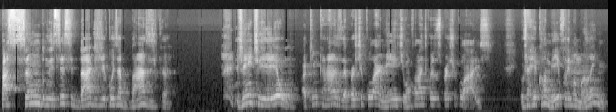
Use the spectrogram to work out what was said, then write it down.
Passando necessidades de coisa básica. Gente, eu, aqui em casa, particularmente, vamos falar de coisas particulares. Eu já reclamei, eu falei, mamãe,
